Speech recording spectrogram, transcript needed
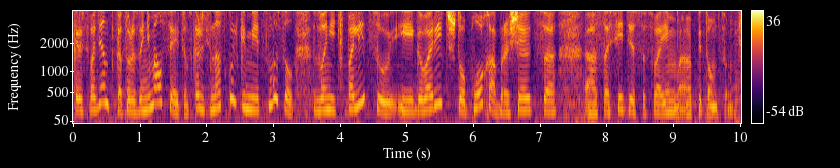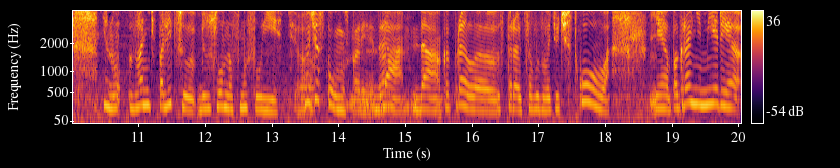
корреспондента, который занимался этим, скажите, насколько имеет смысл звонить в полицию и говорить, что плохо обращаются э, соседи со своим э, питомцем? Не, ну, звонить в полицию, безусловно, смысл есть. Ну, участковому скорее, да? Да, да. Как правило, стараются вызвать участкового, э, по крайней мере,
